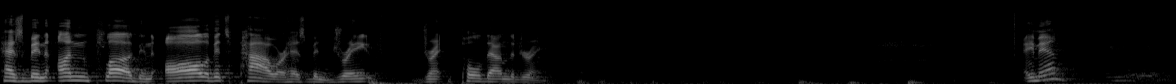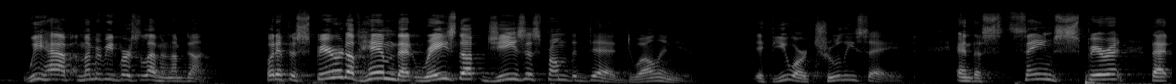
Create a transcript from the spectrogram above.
has been unplugged and all of its power has been drained drain, pulled down the drain amen? amen we have let me read verse 11 and i'm done but if the spirit of him that raised up jesus from the dead dwell in you if you are truly saved and the same spirit that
